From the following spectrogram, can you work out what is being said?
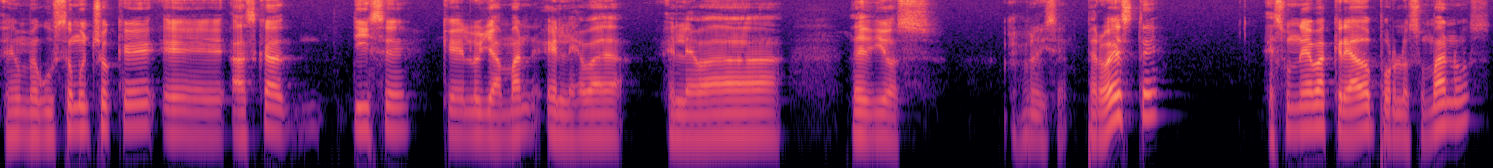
eh, me gusta mucho que eh, Asuka dice que lo llaman el Eva, el Eva de Dios. Lo dice. Pero este es un Eva creado por los humanos,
